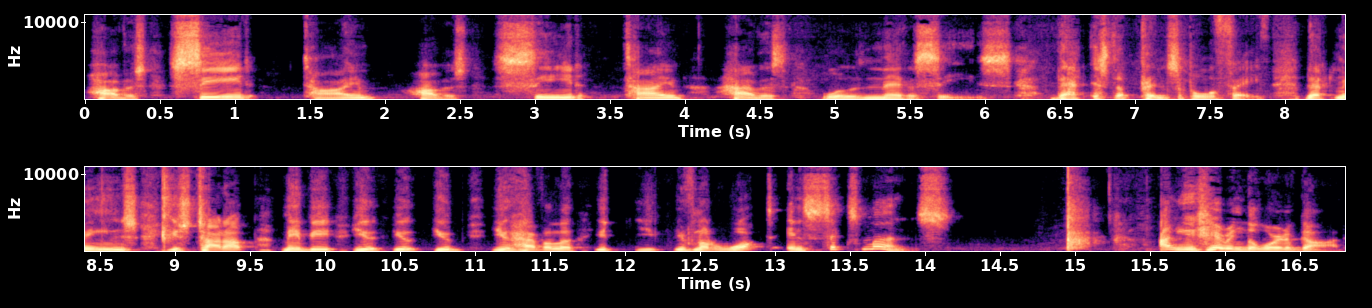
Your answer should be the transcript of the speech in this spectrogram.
harvest, seed time harvest, seed time harvest will never cease. That is the principle of faith. That means you start up, maybe you you you you have a you, you you've not walked in six months. And you're hearing the word of God.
